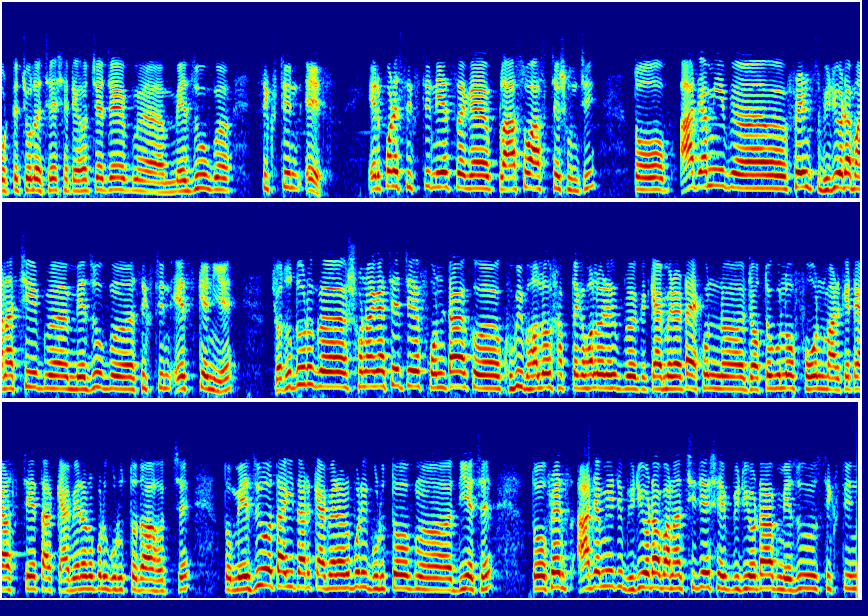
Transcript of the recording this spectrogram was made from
করতে চলেছে। সেটা হচ্ছে যে মেজু সিক্সটিন এস এরপরে সিক্সটিন এস প্লাসও আসছে শুনছি। তো আজ আমি ফ্রেন্ডস ভিডিওটা বানাচ্ছি মেজু সিক্সটিন এসকে নিয়ে। যতদূর শোনা গেছে যে ফোনটা খুবই ভালো সব থেকে ভালো ক্যামেরাটা। এখন যতগুলো ফোন মার্কেটে আসছে, তার ক্যামেরার উপর গুরুত্ব দেওয়া হচ্ছে। তো মেজুও তাই তার ক্যামেরার উপরই গুরুত্ব দিয়েছে। তো ফ্রেন্ডস আজ আমি যে ভিডিওটা বানাচ্ছি যে, সেই ভিডিওটা মেজু সিক্সটিন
